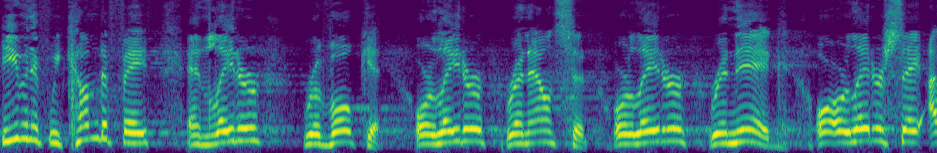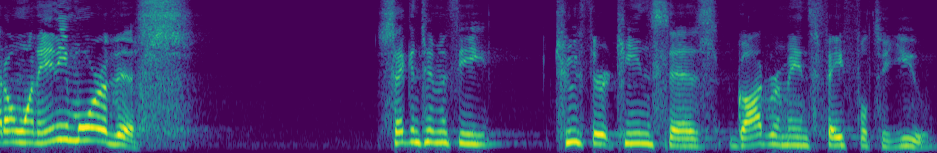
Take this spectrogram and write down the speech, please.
even if we come to faith and later revoke it, or later renounce it, or later renege, or, or later say, I don't want any more of this. 2 Timothy 2:13 says, God remains faithful to you,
